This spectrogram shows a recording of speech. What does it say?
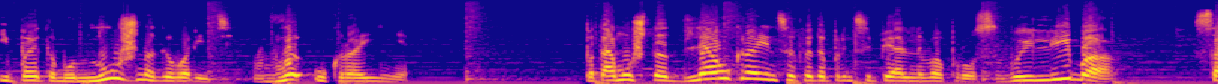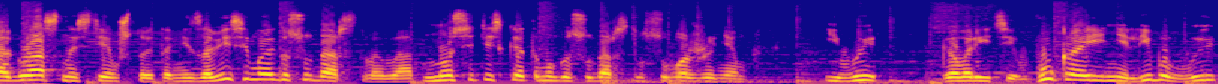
и поэтому нужно говорить в Украине. Потому что для украинцев это принципиальный вопрос. Вы либо согласны с тем, что это независимое государство, вы относитесь к этому государству с уважением, и вы говорите в Украине, либо вы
